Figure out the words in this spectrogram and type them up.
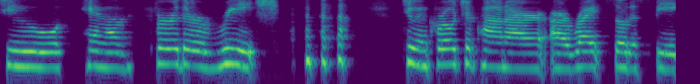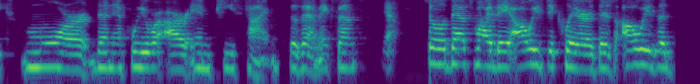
to have further reach to encroach upon our, our rights, so to speak, more than if we were are in peacetime. Does that make sense? Yeah. So that's why they always declare there's always a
